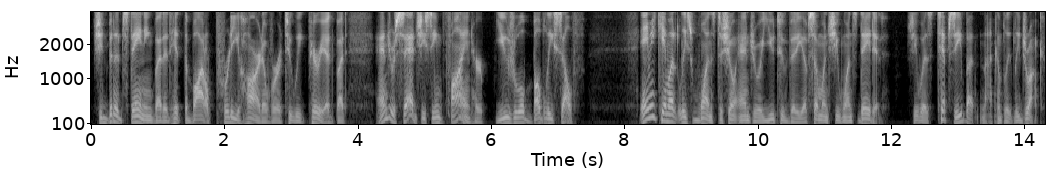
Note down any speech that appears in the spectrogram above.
She'd been abstaining, but had hit the bottle pretty hard over a two week period. But Andrew said she seemed fine, her usual bubbly self. Amy came out at least once to show Andrew a YouTube video of someone she once dated. She was tipsy, but not completely drunk.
